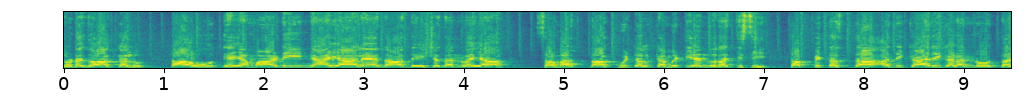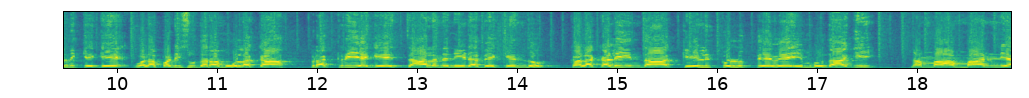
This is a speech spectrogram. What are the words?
ತೊಡೆದುಹಾಕಲು ತಾವು ದಯಮಾಡಿ ನ್ಯಾಯಾಲಯದ ಆದೇಶದನ್ವಯ ಸಮರ್ಥ ಕ್ವಿಟಲ್ ಕಮಿಟಿಯನ್ನು ರಚಿಸಿ ತಪ್ಪಿತಸ್ಥ ಅಧಿಕಾರಿಗಳನ್ನು ತನಿಖೆಗೆ ಒಳಪಡಿಸುವುದರ ಮೂಲಕ ಪ್ರಕ್ರಿಯೆಗೆ ಚಾಲನೆ ನೀಡಬೇಕೆಂದು ಕಳಕಳಿಯಿಂದ ಕೇಳಿಕೊಳ್ಳುತ್ತೇವೆ ಎಂಬುದಾಗಿ ನಮ್ಮ ಮಾನ್ಯ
